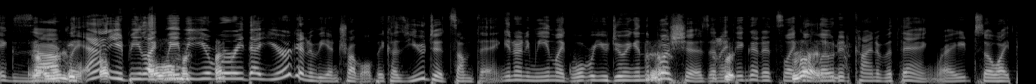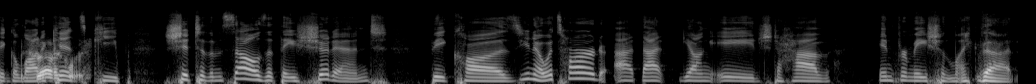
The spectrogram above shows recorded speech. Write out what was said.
Exactly. And you'd be like, maybe you're worried that you're going to be in trouble because you did something. You know what I mean? Like, what were you doing in the Yeah. bushes? And I think that it's like a loaded kind of a thing, right? So I think a lot of kids keep shit to themselves that they shouldn't because you know it's hard at that young age to have information like that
